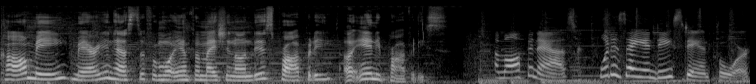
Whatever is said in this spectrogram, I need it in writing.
Call me, Marion Hester, for more information on this property or any properties. I'm often asked, what does A&D stand for?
